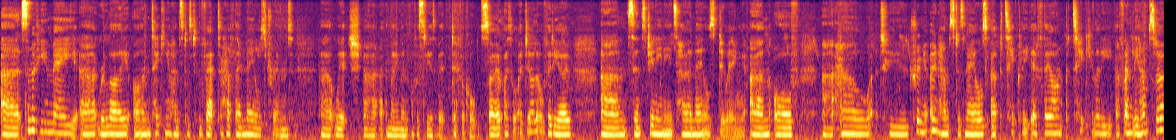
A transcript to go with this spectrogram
uh, some of you may uh, rely on taking your hamsters to the vet to have their nails trimmed, uh, which uh, at the moment obviously is a bit difficult. So I thought I'd do a little video um, since Ginny needs her nails doing um, of uh, how to trim your own hamster's nails, uh, particularly if they aren't particularly a friendly hamster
